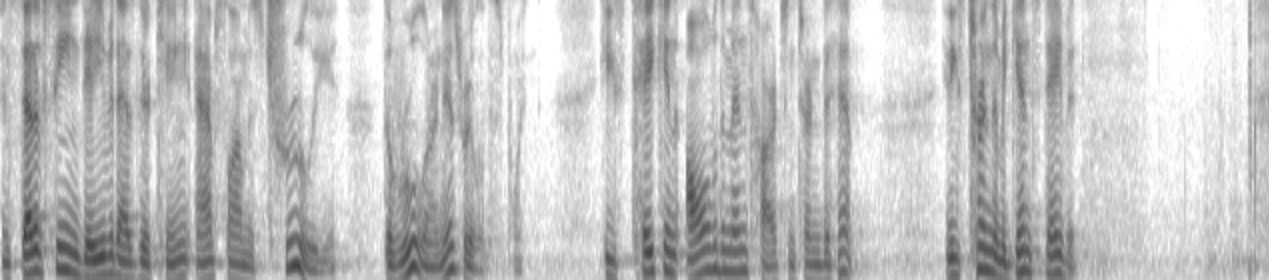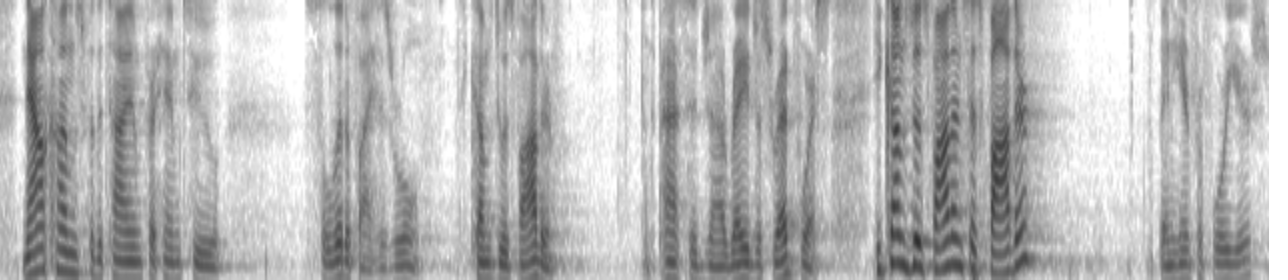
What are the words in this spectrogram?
Instead of seeing David as their king, Absalom is truly the ruler in Israel at this point. He's taken all of the men's hearts and turned to him. And he's turned them against David. Now comes for the time for him to solidify his rule. He comes to his father. The passage uh, Ray just read for us. He comes to his father and says, Father, been here for four years.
